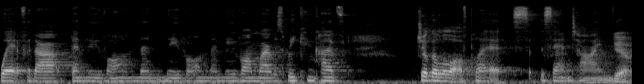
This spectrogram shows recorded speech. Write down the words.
wait for that, then move on, then move on, then move on. Whereas we can kind of juggle a lot of plates at the same time. Yeah,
